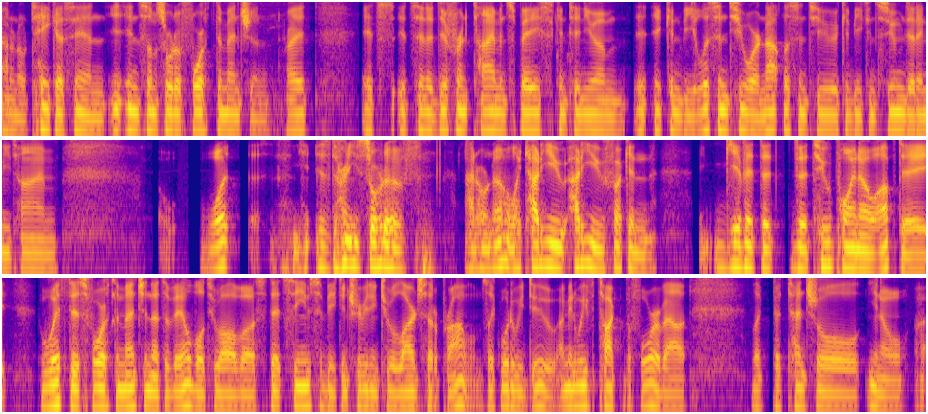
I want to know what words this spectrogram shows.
I don't know take us in in some sort of fourth dimension, right? It's it's in a different time and space continuum. It, it can be listened to or not listened to. It can be consumed at any time. What is there any sort of I don't know. Like, how do you how do you fucking give it the the 2.0 update with this fourth dimension that's available to all of us that seems to be contributing to a large set of problems? Like, what do we do? I mean, we've talked before about like potential, you know, uh,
